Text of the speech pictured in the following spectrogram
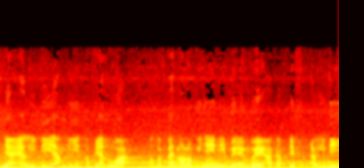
dia LED yang di tepian luar. Untuk teknologinya ini BMW adaptif LED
